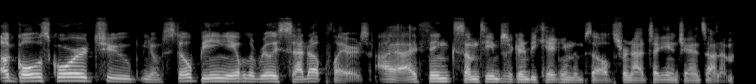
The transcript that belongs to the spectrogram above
a goal scorer to you know still being able to really set up players. I, I think some teams are going to be kicking themselves for not taking a chance on him.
